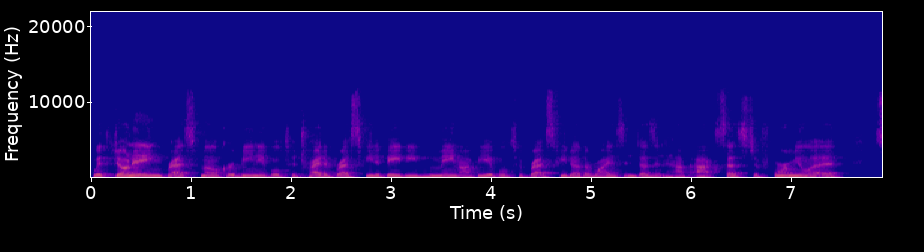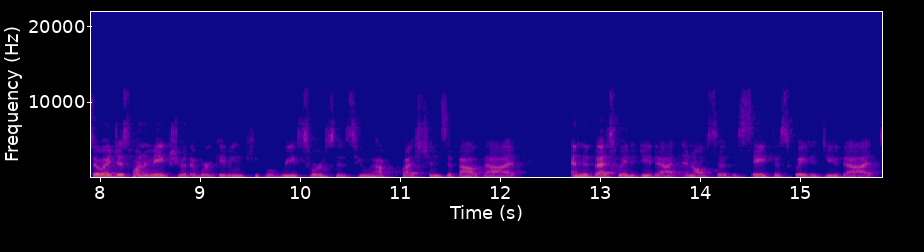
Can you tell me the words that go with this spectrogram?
with donating breast milk or being able to try to breastfeed a baby who may not be able to breastfeed otherwise and doesn't have access to formula. So I just want to make sure that we're giving people resources who have questions about that and the best way to do that and also the safest way to do that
